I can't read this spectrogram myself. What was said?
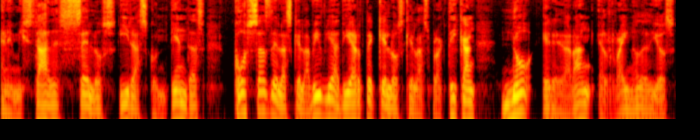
enemistades, celos, iras, contiendas, cosas de las que la Biblia advierte que los que las practican no heredarán el reino de Dios.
